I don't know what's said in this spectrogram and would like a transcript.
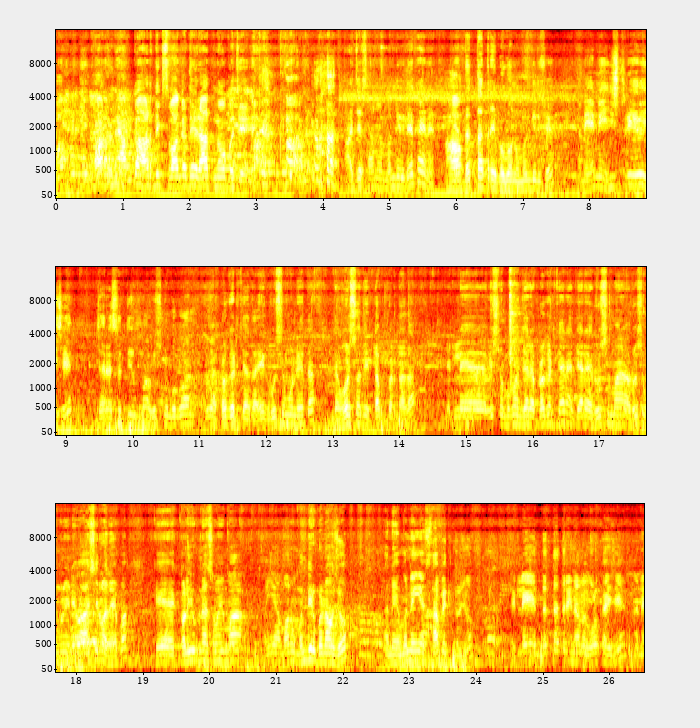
બાપુ ને આપકા હાર્દિક સ્વાગત है રાત 9 બજે આજે સામે મંદિર દેખાય ને હા. એ દત્તાત્રેય ભગવાનનું મંદિર છે અને એની હિસ્ટ્રી એવી છે, જ્યારે સતયુગમાં વિષ્ણુ ભગવાન અહીંયા પ્રગટ થયા હતા. એક ઋષિમુનિ હતા, તે વર્ષોથી તપ કરતા હતા. એટલે વિષ્ણુ ભગવાન જ્યારે પ્રગટ થયા ને, ત્યારે ઋષિમાં ઋષિમુનિને એવા આશીર્વાદ આપ્યા કે કળિયુગના સમયમાં અહીંયા મારું મંદિર બનાવજો અને મને અહીંયા સ્થાપિત કરજો. એટલે એ દત્તાત્રેય નામે ઓળખાય છે અને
